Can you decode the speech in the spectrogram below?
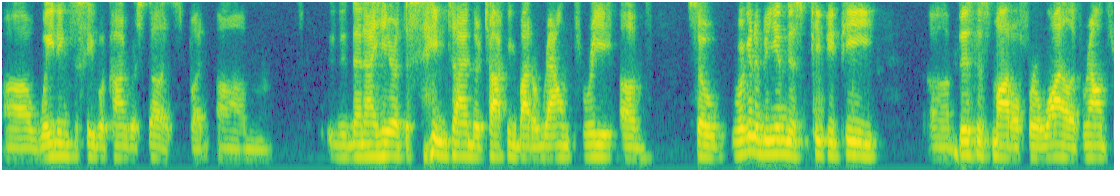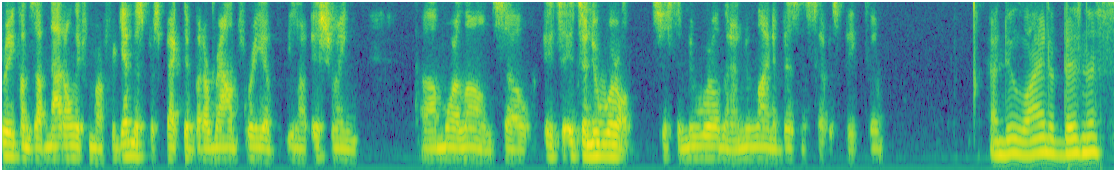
uh, waiting to see what Congress does. But um, then I hear at the same time they're talking about a round three of. So we're going to be in this PPP uh, business model for a while if round three comes up, not only from a forgiveness perspective, but a round three of you know issuing uh, more loans. So it's it's a new world. It's just a new world and a new line of business, so to speak, too. A new line of business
